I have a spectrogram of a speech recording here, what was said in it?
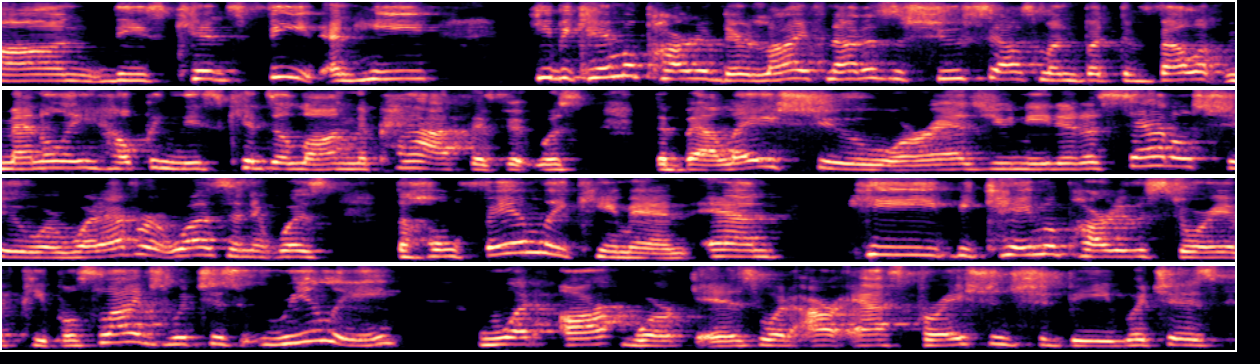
on these kids' feet. And he he became a part of their life, not as a shoe salesman, but developmentally helping these kids along the path. If it was the ballet shoe or as you needed a saddle shoe or whatever it was. And it was the whole family came in. And he became a part of the story of people's lives, which is really what our work is, what our aspiration should be, which is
